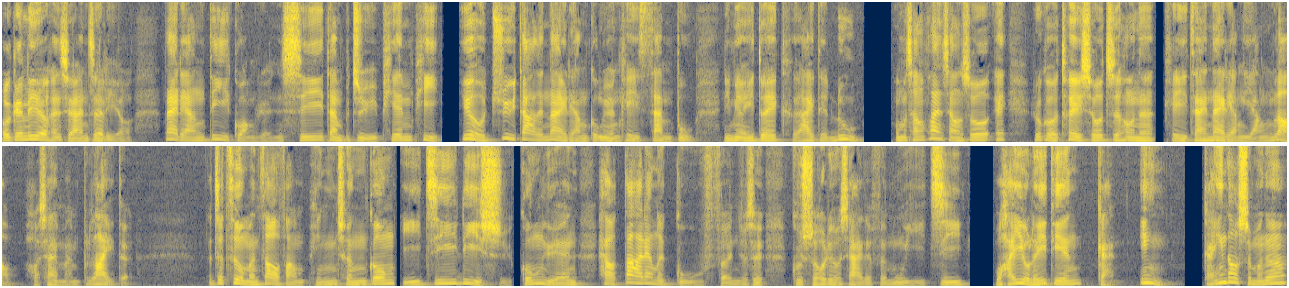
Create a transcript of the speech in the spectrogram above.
我跟 Leo 很喜欢这里哦，奈良地广人稀，但不至于偏僻。又有巨大的奈良公园可以散步，里面有一堆可爱的鹿。我们常幻想说，诶，如果退休之后呢，可以在奈良养老，好像也蛮不赖的。那这次我们造访平成宫遗迹历史公园，还有大量的古坟，就是古时候留下来的坟墓遗迹。我还有了一点感应，感应到什么呢？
